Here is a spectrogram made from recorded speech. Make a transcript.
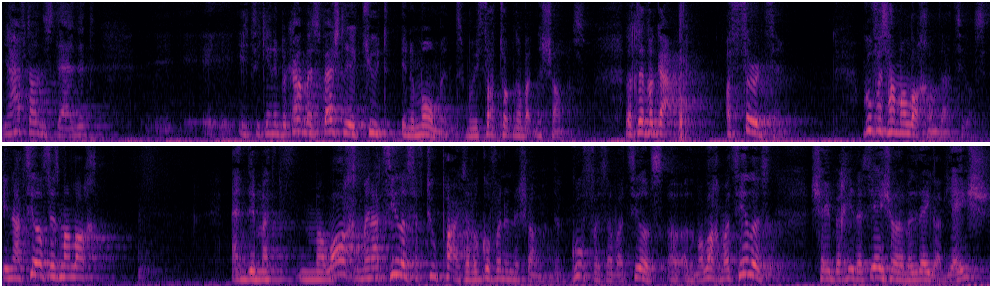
You have to understand it. it. It's going to become especially acute in a moment when we start talking about neshamas. Let's have a gap. A third thing. Gufas hamalachim datzilos. In Atzilos there's malach. And the malachim and Atzilos have two parts of a guf and a neshama. The gufas of Atzilos, uh, the malachim Atzilos, shei bechidas yesh or medrega of yesh.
